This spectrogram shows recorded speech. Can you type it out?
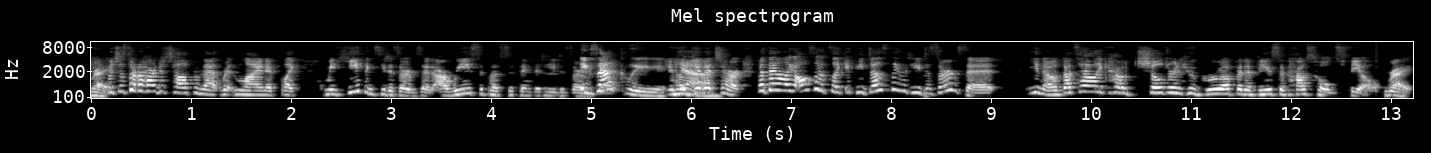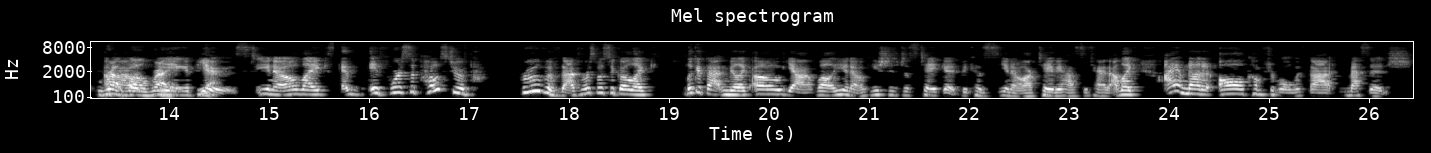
right. which is sort of hard to tell from that written line. If like, I mean, he thinks he deserves it. Are we supposed to think that he deserves it? exactly. He'll yeah. give it to her. But then, like, also, it's like if he does think that he deserves it, you know, that's how like how children who grew up in abusive households feel. Right. Uh, right. Well, right. being Yeah. abused. You know, like if we're supposed to approve of that, if we're supposed to go like look at that and be like, oh yeah, well, you know, you should just take it because, you know, Octavia has to it. I'm like, I am not at all comfortable with that message.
